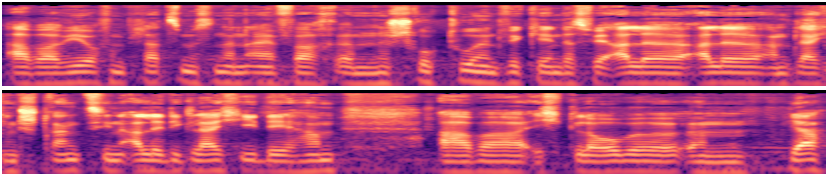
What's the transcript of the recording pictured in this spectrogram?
aber wir auf dem Platz müssen dann einfach ähm, eine Struktur entwickeln, dass wir alle, alle am gleichen Strang ziehen, alle die gleiche Idee haben. Aber ich glaube, ähm, ja,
